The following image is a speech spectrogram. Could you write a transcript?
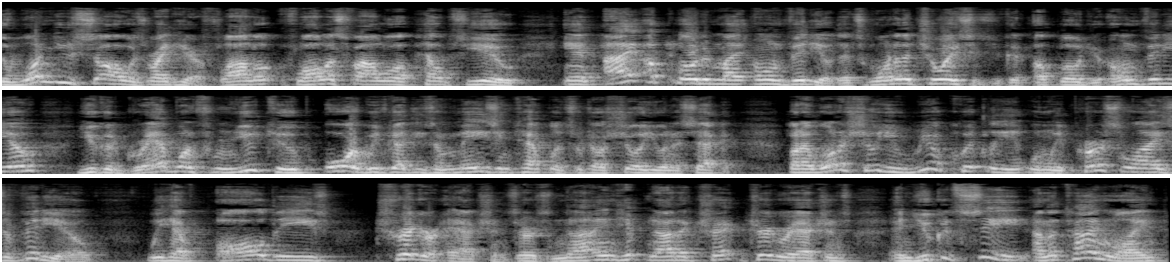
the one you saw was right here. Flawless Follow-Up helps you. And I uploaded my own video. That's one of the choices. You could upload your own video. You could grab one from YouTube, or we've got these amazing templates, which I'll show you in a second. But I want to show you real quickly, when we personalize a video, we have all these trigger actions. There's nine hypnotic trigger actions, and you could see on the timeline,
